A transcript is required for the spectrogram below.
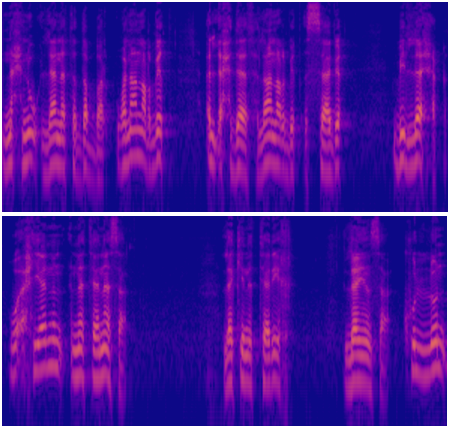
نحن لا نتدبر ولا نربط الأحداث لا نربط السابق باللاحق. وأحيانا نتناسى. لكن التاريخ لا ينسى. كل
